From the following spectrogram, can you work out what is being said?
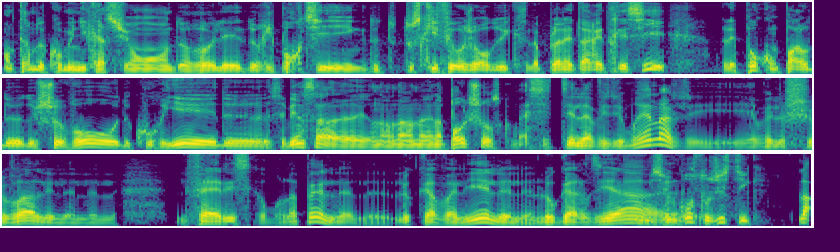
en termes de communication, de relais, de reporting, de tout ce qui fait aujourd'hui que la planète a rétréci, à l'époque, on parle de, chevaux, de courriers, de... c'est bien ça, on n'a pas autre chose. Bah, c'était la vie du Moyen-Âge. Il y avait le cheval, et le, le, le comme on l'appelle, le, cavalier, le, gardien. c'est une grosse logistique. Là,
